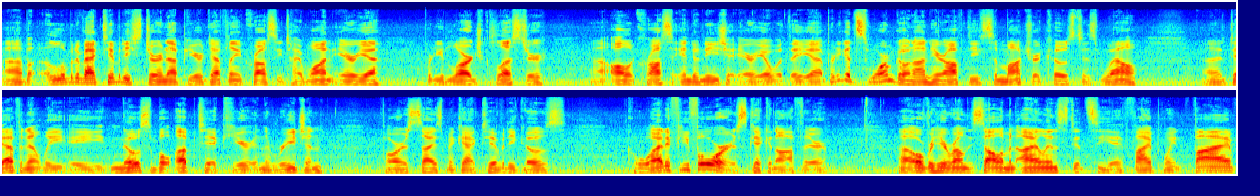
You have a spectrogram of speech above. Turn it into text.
Uh, but a little bit of activity stirring up here, definitely across the Taiwan area. Pretty large cluster uh, all across the Indonesia area with a uh, pretty good swarm going on here off the Sumatra coast as well. Uh, definitely a noticeable uptick here in the region as far as seismic activity goes. Quite a few fours kicking off there. Uh, over here around the Solomon Islands, did see a 5.5.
